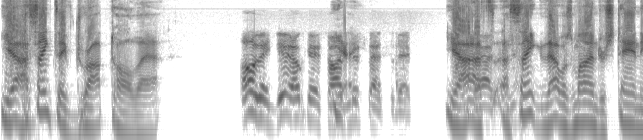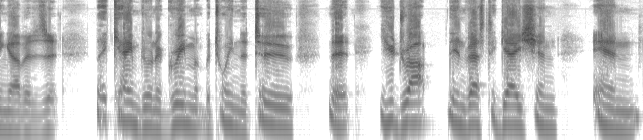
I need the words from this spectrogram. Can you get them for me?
Yeah, I think they've dropped all that. Oh, they did. Okay, so yeah. I missed that today. Yeah, I, th- I, think that was my understanding of it. Is that they came to an agreement between the two that you drop the investigation and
